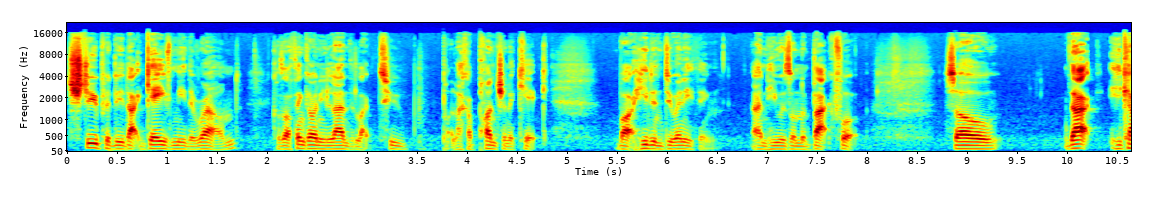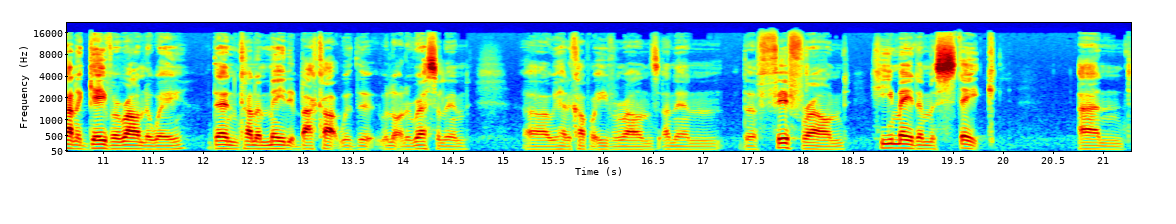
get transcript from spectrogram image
stupidly that gave me the round because I think I only landed like two, like a punch and a kick, but he didn't do anything, and he was on the back foot. So that he kind of gave a round away, then kind of made it back up with the, a lot of the wrestling. Uh, we had a couple of even rounds, and then the fifth round he made a mistake, and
